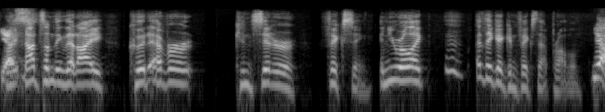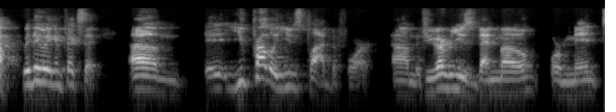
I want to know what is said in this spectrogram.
Yes. Right? Not something that I could ever consider fixing. And you were like, eh, I think I can fix that problem. Yeah, we think we can fix it. Um, you've probably used Plaid before. Um, if you've ever used Venmo or Mint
